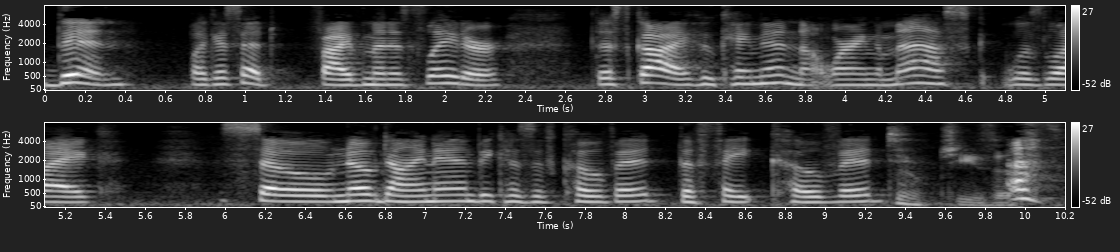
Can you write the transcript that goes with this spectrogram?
then, like I said, five minutes later, this guy who came in not wearing a mask was like, So, no dine in because of COVID, the fake COVID. Oh, Jesus.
